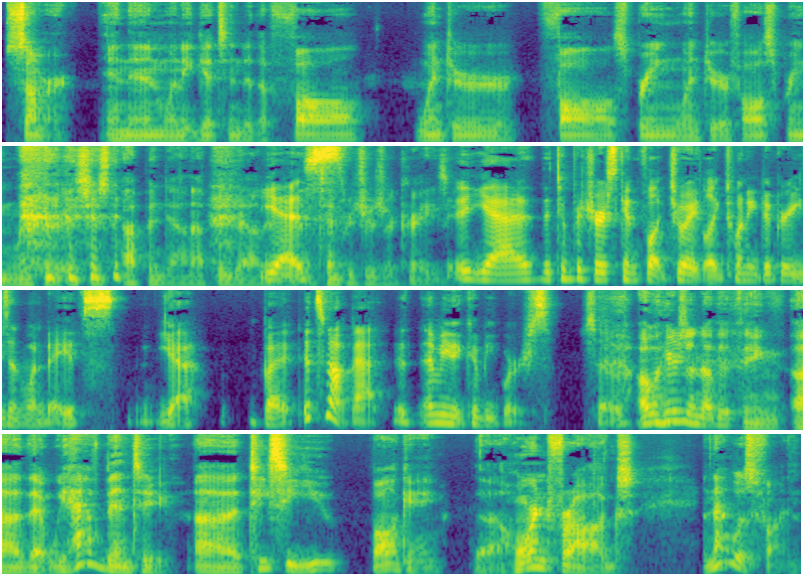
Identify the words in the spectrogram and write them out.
summer. And then when it gets into the fall, winter, fall, spring, winter, fall, spring, winter, it's just up and down, up and down. Yes. And temperatures are crazy. Yeah. The temperatures can fluctuate like 20 degrees in one day. It's, yeah, but it's not bad. I mean, it could be worse. So, oh, here's another thing uh, that we have been to uh, TCU ball game, the Horned Frogs. And that was fun.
